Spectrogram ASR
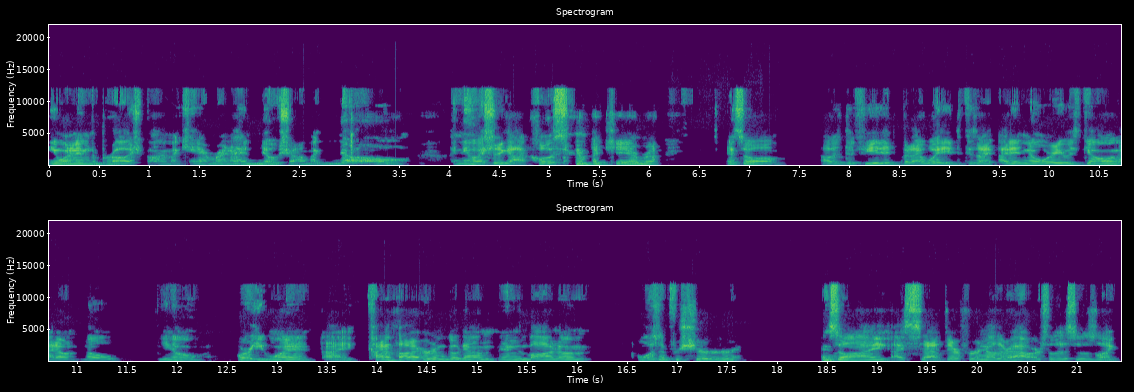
he went in the brush behind my camera and I had no shot. I'm like, no, I knew I should have got closer to my camera. And so I was defeated, but I waited because I, I didn't know where he was going. I don't know, you know, where he went. I kind of thought I heard him go down in the bottom. I wasn't for sure. And so I, I sat there for another hour. So this was like,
